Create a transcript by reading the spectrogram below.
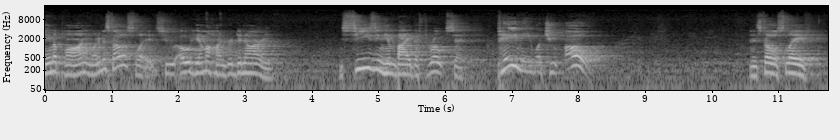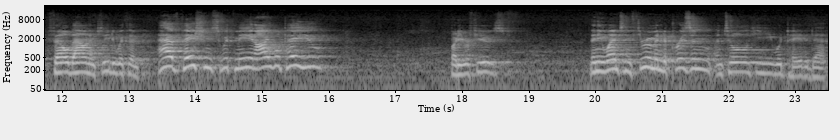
came upon one of his fellow slaves who owed him a hundred denarii. And seizing him by the throat, said, Pay me what you owe. And his fellow slave fell down and pleaded with him, Have patience with me, and I will pay you. But he refused. Then he went and threw him into prison until he would pay the debt.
